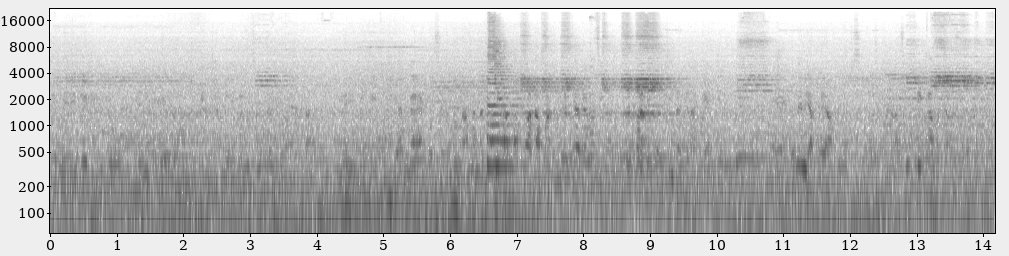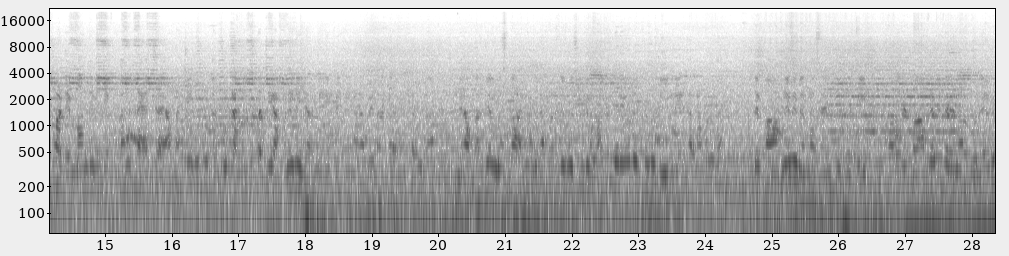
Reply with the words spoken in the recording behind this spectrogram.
ਕਿ ਮੇਰੀ ਬੇਟੀ ਨੂੰ ਜੋ ਮੇਰੀ ਪਿਕਚਰ ਮੇਰੀ ਬਣੀ ਸੀ, ਮੈਂ ਉਹ ਦਿੱਤਾ ਮੇਰੀ ਬੇਟੀ ਠੀਕ ਹੈ, ਮੈਂ ਗੁਰਸਿੱਖ ਬੰਦਾ ਮੈਂ ਨੱਚੀ ਕਰਦਾ ਤੁਹਾਡਾ ਪੱਖ ਰੱਖਿਆ ਜਾਣਾ ਸੀ ਤੇ ਤੁਹਾਡੀ ਬੱਚੀ ਦਾ ਜਿਹੜਾ ਕੈਰੀਅਰ ਉਹਨੇ ਵੀ ਆਪਣੇ ਆਪ ਨੂੰ ਸੀ, ਤਰੀਕਾ ਬੱਚਾ ਤੁਹਾਡੇ ਮਨ ਦੇ ਵਿੱਚ ਇੱਕਦਮ ਅਟੈਚ ਹੋਇਆ, ਬੱਚੇ ਨੂੰ ਕੋਈ ਗਲਤੀ ਕਰਨੀ ਸੀ, ਬੱਚੇ ਆਪਣੇ ਨਹੀਂ ਯਾਰ, ਮੇਰੀ ਬੇਟੀ, ਮੇਰਾ ਬੇਟਾ ਗਲਤੀ ਕਰੂਗਾ, ਮੇਰਾ ਫਰਜ਼ ਹੈ ਉਹਨੂੰ ਸੁਧਾਰਨਾ, ਮੇਰਾ ਫਰਜ਼ ਹੈ ਉਹਨੂੰ ਸਮਝਾਉਣਾ ਕਿ ਮੇਰੇ ਉਹਦੇ ਉੱਤੇ ਨੂੰ ਡੀਗ੍ਰੇਡ ਕਰਨਾ ਬਣਦਾ। ਉਹਦੇ ਬਾਪ ਨੇ ਵੀ ਮੇਰੇ ਨਾਲ ਸਹਿਮਤੀ ਦਿੱਤੀ ਪਰ ਉਹਦੇ ਬਾਪ ਨੇ ਵੀ ਮੇਰੇ ਨਾਲ ਬੋਲਿਆ ਵੀ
